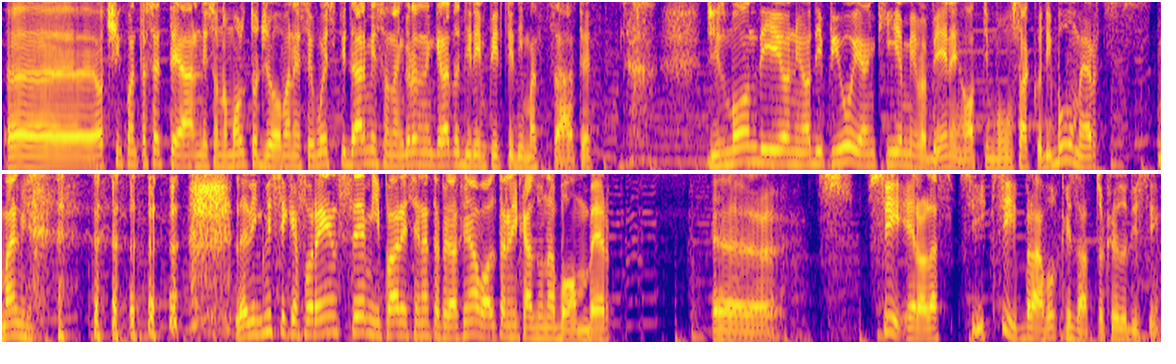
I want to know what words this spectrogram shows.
Uh, ho 57 anni, sono molto giovane. Se vuoi sfidarmi, sono ancora in grado di riempirti di mazzate. Gismondi, io ne ho di più e anch'io mi va bene, ottimo, un sacco di boomer. Ma il mio... la linguistica forense mi pare sia nata per la prima volta nel caso una bomber. Uh, sì, era la. Sì, sì, bravo, esatto, credo di sì.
